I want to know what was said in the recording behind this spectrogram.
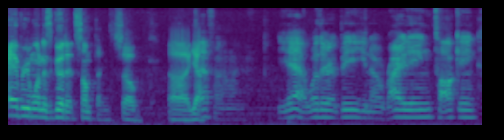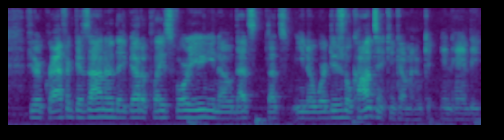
everyone is good at something. So, uh, yeah, Definitely. Yeah, whether it be you know writing, talking. If you're a graphic designer, they've got a place for you. You know that's that's you know where digital content can come in in handy.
